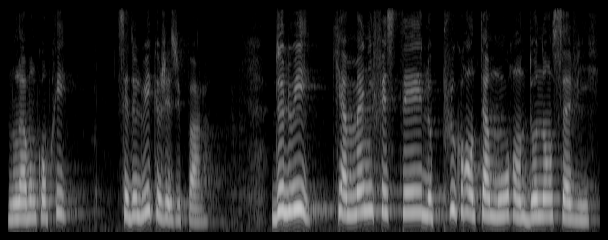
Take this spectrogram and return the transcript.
Nous l'avons compris. C'est de lui que Jésus parle. De lui qui a manifesté le plus grand amour en donnant sa vie.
